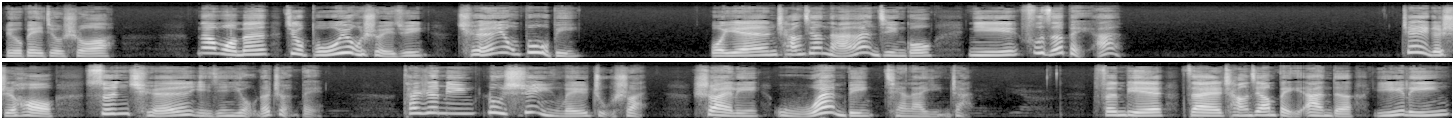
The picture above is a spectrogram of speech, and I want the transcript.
刘备就说：“那我们就不用水军。”全用步兵，我沿长江南岸进攻，你负责北岸。这个时候，孙权已经有了准备，他任命陆逊为主帅，率领五万兵前来迎战，分别在长江北岸的夷陵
